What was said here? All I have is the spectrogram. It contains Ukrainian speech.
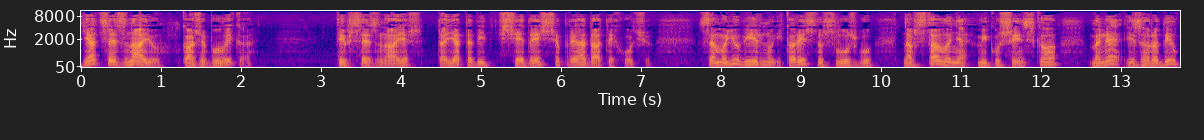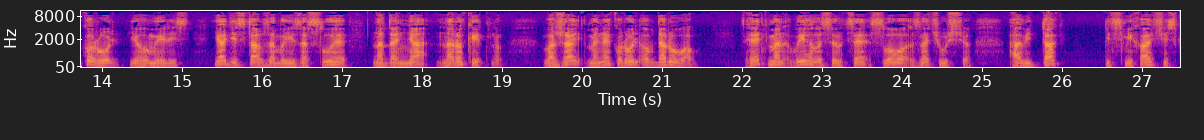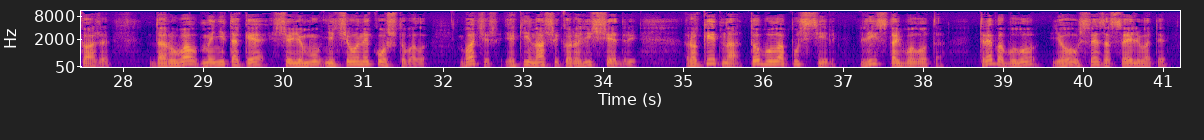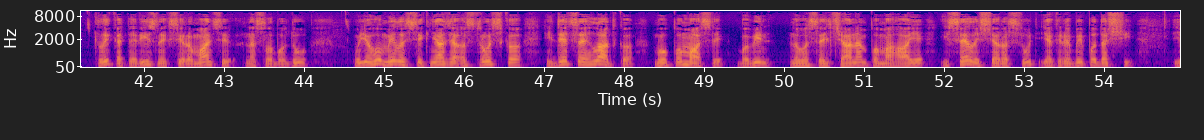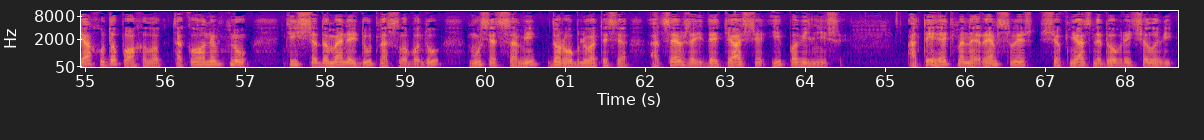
Я це знаю, каже Булика. Ти все знаєш, та я тобі ще дещо пригадати хочу. За мою вірну і корисну службу на вставлення Мікушинського мене ізгородив король, його милість. Я дістав за мої заслуги надання на рокитну. Вважай, мене король обдарував. Гетьман виголосив це слово значущо, а відтак, підсміхаючись, каже дарував мені таке, що йому нічого не коштувало. Бачиш, які наші королі щедрі. Рокитна то була пустіль, ліс та й болота. Треба було його все заселювати, кликати різних сіроманців на слободу. У його милості князя Острозького йде це гладко, мов по маслі, бо він новосельчанам помагає, і селища ростуть, як гриби по дощі. Я худопахолок, такого не втну. Ті, що до мене йдуть на слободу, мусять самі дороблюватися, а це вже йде тяжче і повільніше. А ти, геть мене, ремствуєш, що князь недобрий чоловік.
